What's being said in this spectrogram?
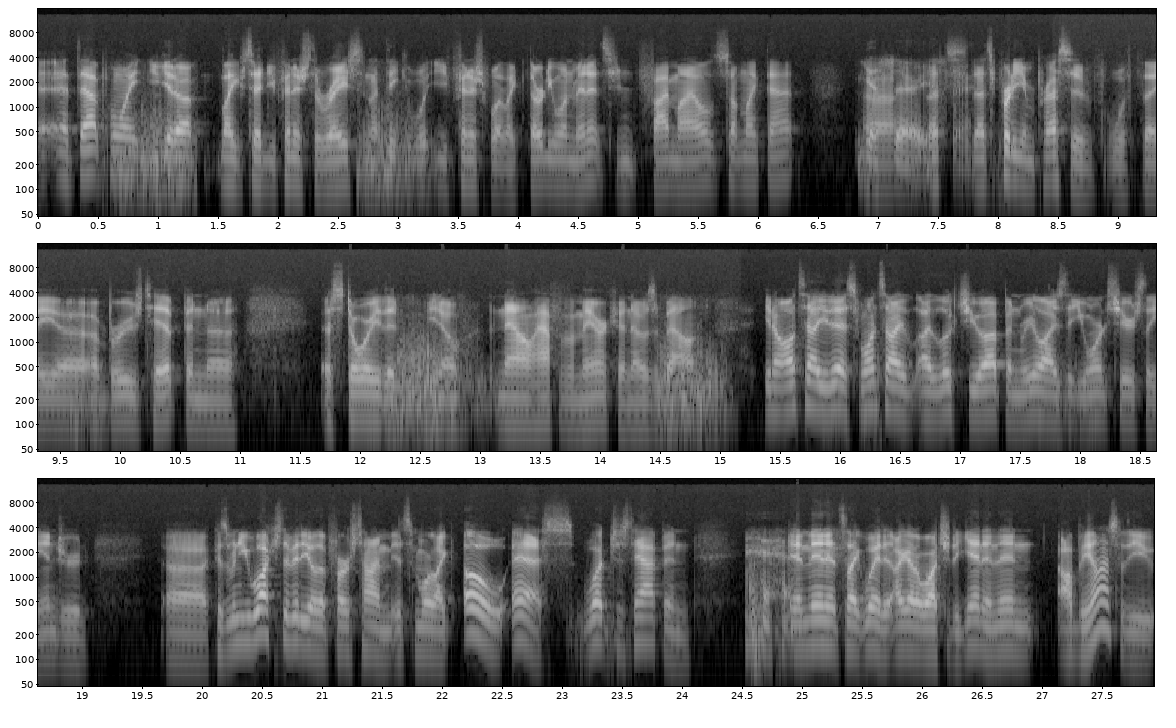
at that point, you get up, like you said, you finish the race, and I think you finished what like 31 minutes, five miles, something like that. Yes, Uh, sir. Yes, that's sir. that's pretty impressive with a uh, a bruised hip and a, a story that you know now half of America knows about. You know, I'll tell you this: once I I looked you up and realized that you weren't seriously injured, because when you watch the video the first time, it's more like, oh s, what just happened? and then it's like, wait, I got to watch it again. And then I'll be honest with you,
